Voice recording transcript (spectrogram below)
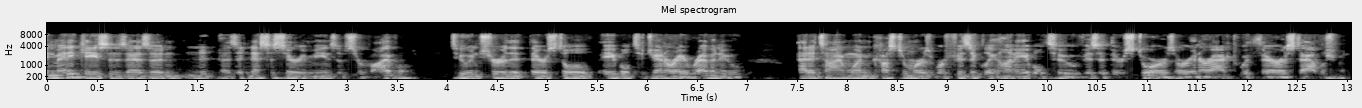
In many cases, as a as a necessary means of survival, to ensure that they're still able to generate revenue at a time when customers were physically unable to visit their stores or interact with their establishment.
